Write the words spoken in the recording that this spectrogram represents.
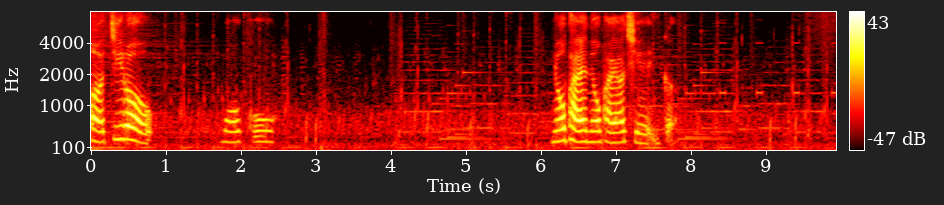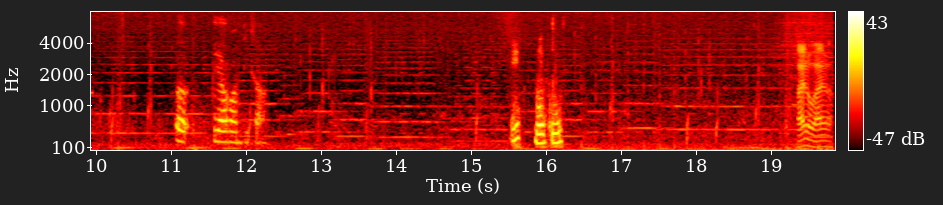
呃，鸡肉、蘑菇、牛排，牛排要切一个，呃，不要放地上。诶，蘑菇，来了来了，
